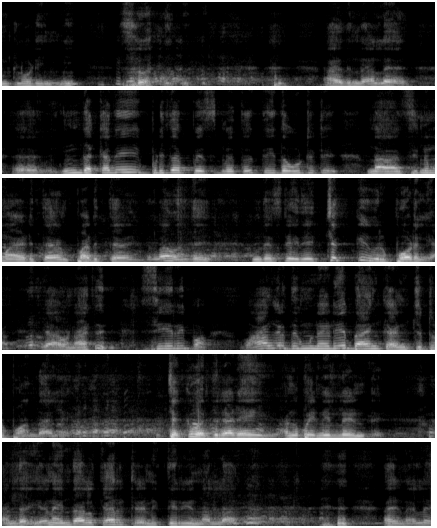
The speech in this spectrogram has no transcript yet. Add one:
இன்க்ளூடிங் மீ ஸோ அதனால இந்த கதையை இப்படி தான் பேசும்போது இதை விட்டுட்டு நான் சினிமா எடுத்தேன் படுத்தேன். இதெல்லாம் வந்து இந்த ஸ்டேஜை செக்கு இவர் போடலையா? அவனா சிரிப்பான். வாங்குறதுக்கு முன்னாடியே பேங்க் அனுப்பிச்சிட்டு இருப்பான் அந்த ஆள். செக்கு வருதுடா டேய் அங்கே போய் நில்லுன்ட்டு. அந்த ஏன்னா இந்த ஆள் கேரக்டர் எனக்கு தெரியும் நல்லா. அதனால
